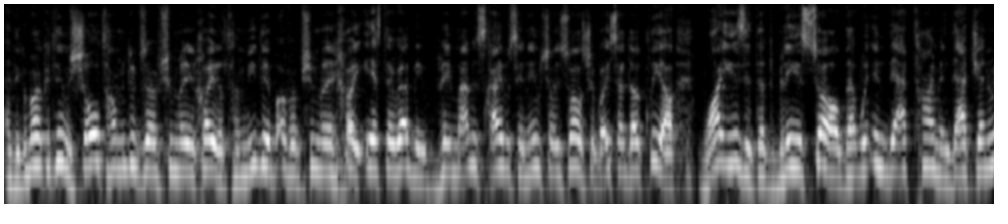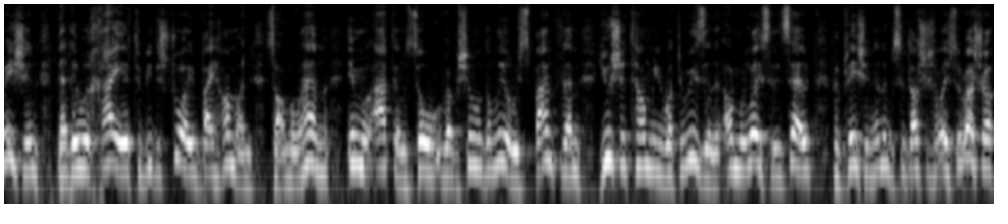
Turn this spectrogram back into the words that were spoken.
And the Gemara continues Shol Talmidim of Rav Shimon Talmidim of Rav Shimon asked the Rabbi why is it that the Bnei Yisrael that were in that time in that generation that they were chayav to be destroyed by Haman? So Amalahem Imru Atam so Rabbi Shimon Gamliel respond to them you should tell me what the reason. And Amr Lois they said Russia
